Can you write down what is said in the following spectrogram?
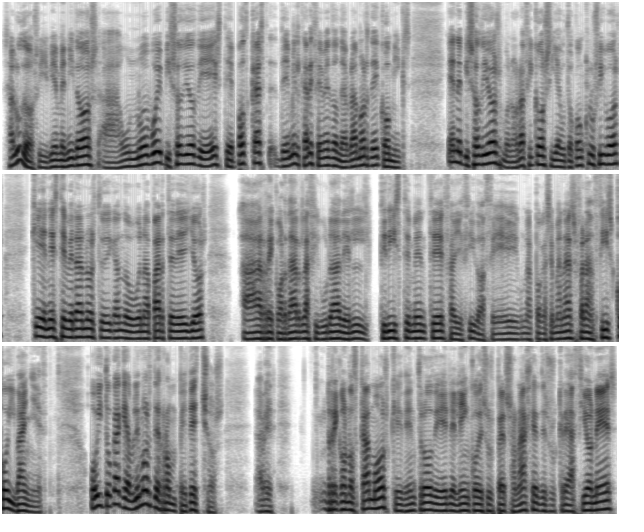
Saludos y bienvenidos a un nuevo episodio de este podcast de Milcar FM donde hablamos de cómics en episodios monográficos y autoconclusivos que en este verano estoy dedicando buena parte de ellos a recordar la figura del tristemente fallecido hace unas pocas semanas Francisco Ibáñez. Hoy toca que hablemos de rompetechos. A ver, reconozcamos que dentro del elenco de sus personajes, de sus creaciones,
